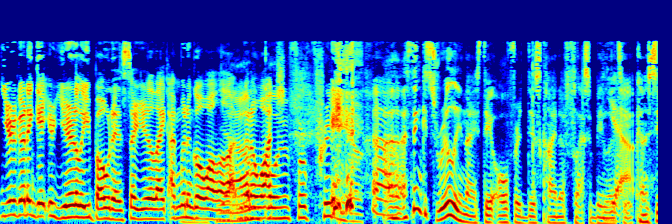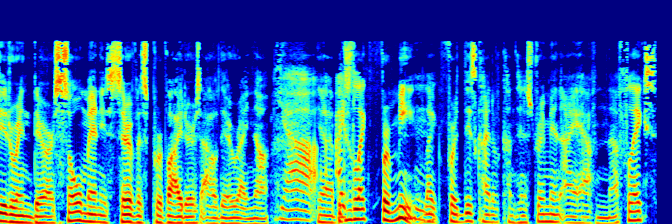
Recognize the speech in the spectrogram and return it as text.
you're gonna get your yearly bonus. So you're like, I'm gonna go all out. I'm gonna watch. going for premium. I, I think it's really nice they offered this kind of flexibility, Yeah. considering there are so many service providers out there right now. Yeah, Yeah, I- because like for me, like for this kind of content streaming, I have Netflix.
